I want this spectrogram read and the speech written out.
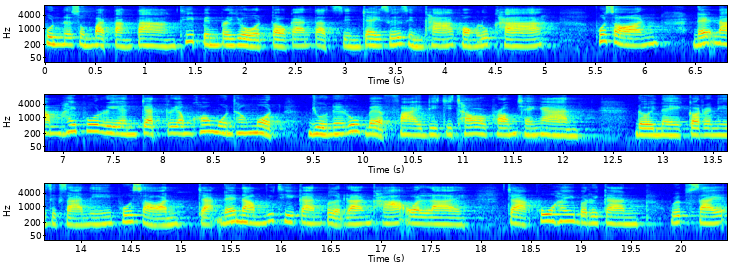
คุณสมบัติต่างๆ ที่เป็นประโยชน์ต่อการตัดสินใจซื้อสินค้าของลูกค้า ผู้สอนแนะนำให้ผู้เรียนจัดเตรียมข้อมูลทั้งหมด อยู่ในรูปแบบไฟล์ดิจิทัลพร้อมใช้งานโดยในกรณีศึกษานี้ผู้สอนจะแนะนำวิธีการเปิดร้านค้าออนไลน์ จากผู้ให้บริการเว็บไซต์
